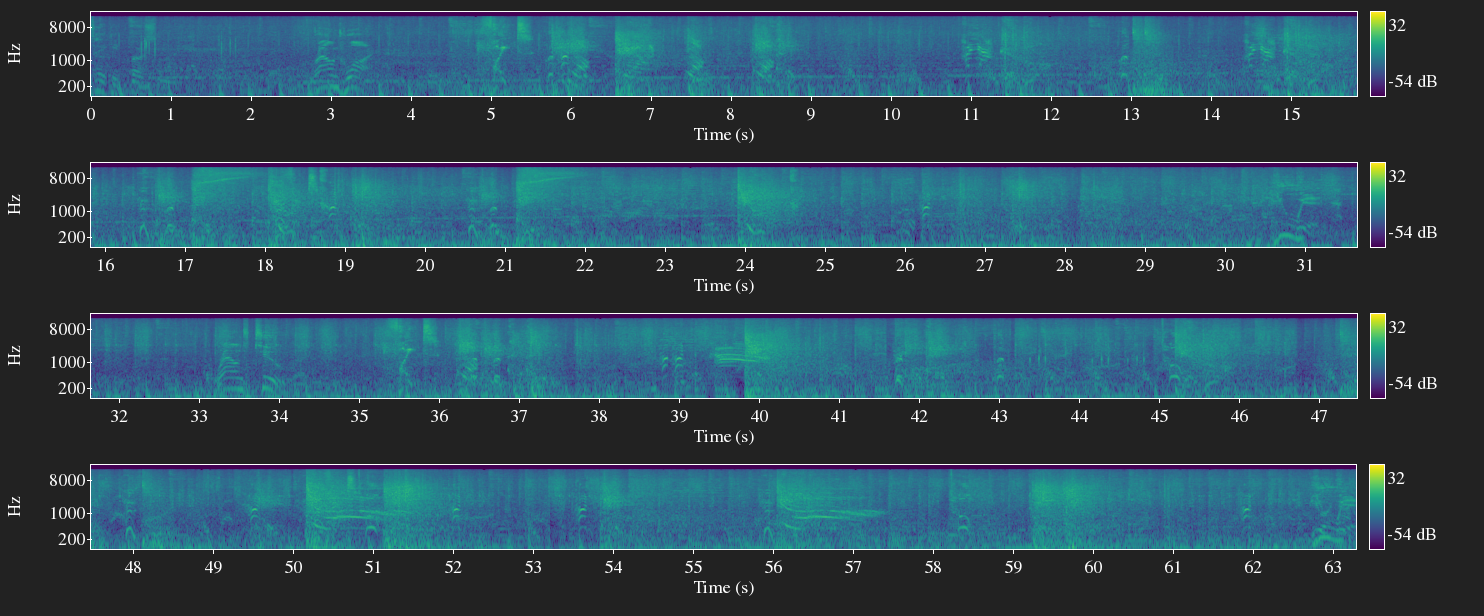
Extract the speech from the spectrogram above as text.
take it personally. Round one. Fight! Round two. Fight! You win.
